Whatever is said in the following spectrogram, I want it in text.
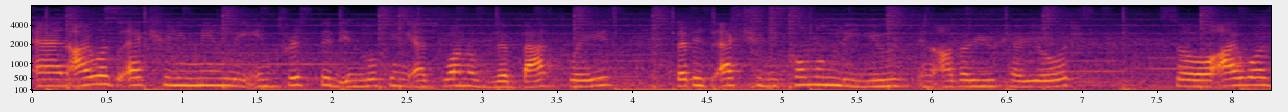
And I was actually mainly interested in looking at one of the pathways that is actually commonly used in other eukaryotes. So I was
